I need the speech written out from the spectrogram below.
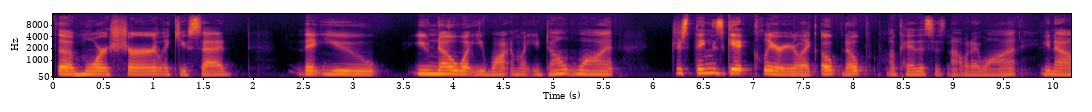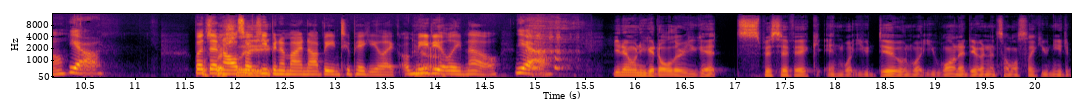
the more sure, like you said, that you you know what you want and what you don't want. Just things get clear. You're like, oh nope, okay, this is not what I want, you know? yeah. But then also keeping in mind not being too picky, like immediately no. Yeah. You know, when you get older, you get specific in what you do and what you want to do. And it's almost like you need to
